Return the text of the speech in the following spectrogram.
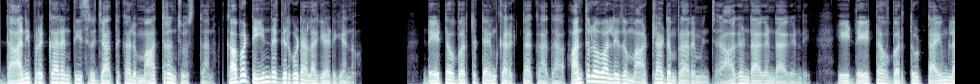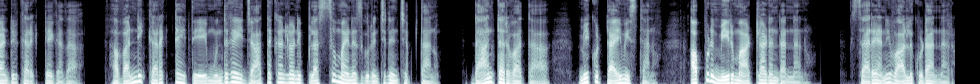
దాని ప్రకారం తీసిన జాతకాలు మాత్రం చూస్తాను. కాబట్టి ఈయన దగ్గర కూడా అలాగే అడిగాను. డేట్ ఆఫ్ బర్త్ టైం కరెక్టా కాదా? అంతలో వాళ్ళేదో మాట్లాడడం ప్రారంభించారు. ఆగండి ఆగండి ఆగండి. ఈ డేట్ ఆఫ్ బర్త్ టైం లాంటివి కరెక్టే కదా? అవన్నీ కరెక్ట్ అయితే ముందుగా ఈ జాతకంలోని ప్లస్ మైనస్ గురించి నేను చెప్తాను. దాని తర్వాత మీకు టైం ఇస్తాను. అప్పుడు మీరు మాట్లాడండి అన్నాను. సరే అని వాళ్ళు కూడా అన్నారు.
